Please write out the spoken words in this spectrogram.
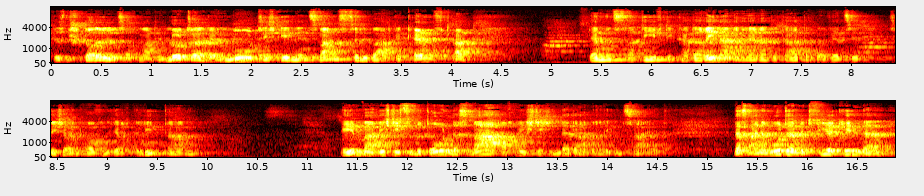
Wir sind stolz auf Martin Luther, der mutig gegen den Zwangszölibat gekämpft hat, demonstrativ die Katharina geheiratet hat, aber wird sie sicher und hoffentlich auch geliebt haben. Dem war wichtig zu betonen, das war auch wichtig in der damaligen Zeit dass eine Mutter mit vier Kindern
